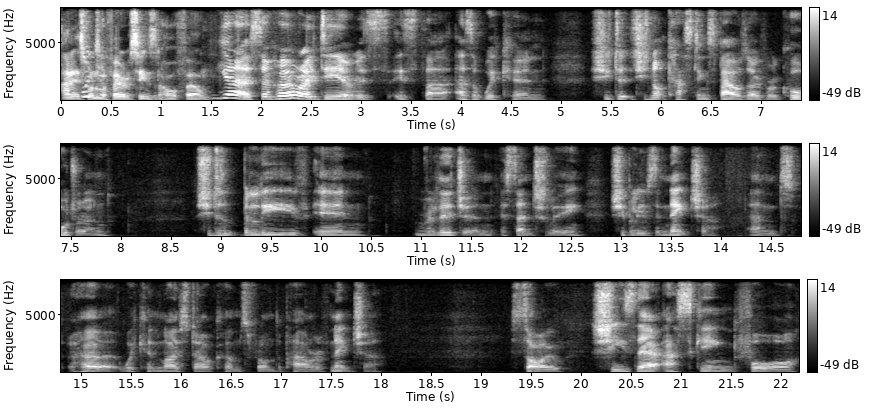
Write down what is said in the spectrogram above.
And it's one of my favourite scenes in the whole film. Yeah, so her idea is is that as a Wiccan, she d- she's not casting spells over a cauldron. She doesn't believe in religion. Essentially, she believes in nature, and her Wiccan lifestyle comes from the power of nature. So she's there asking for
